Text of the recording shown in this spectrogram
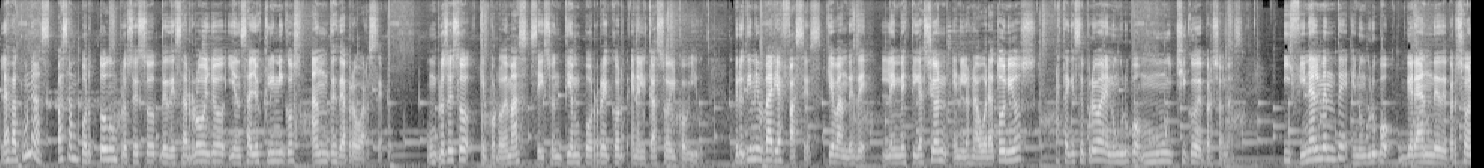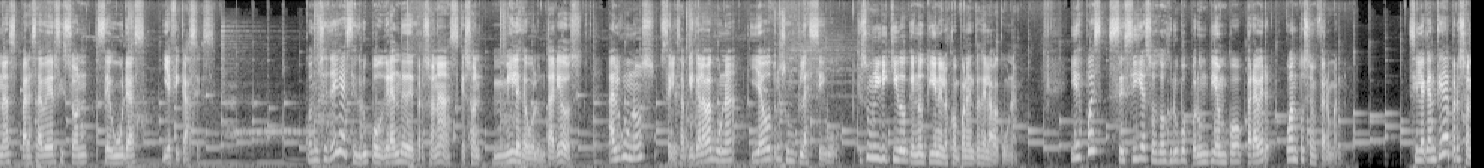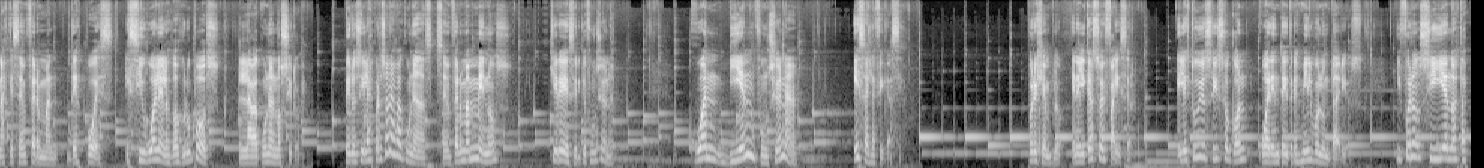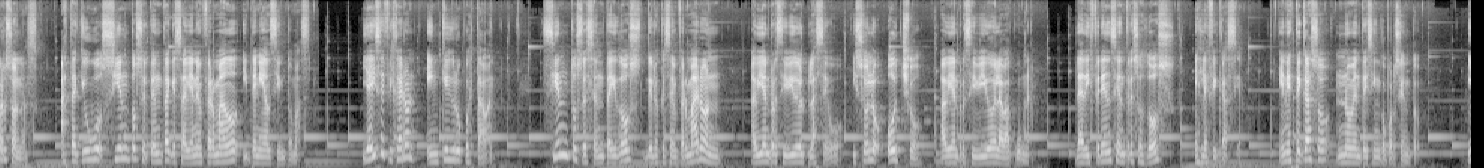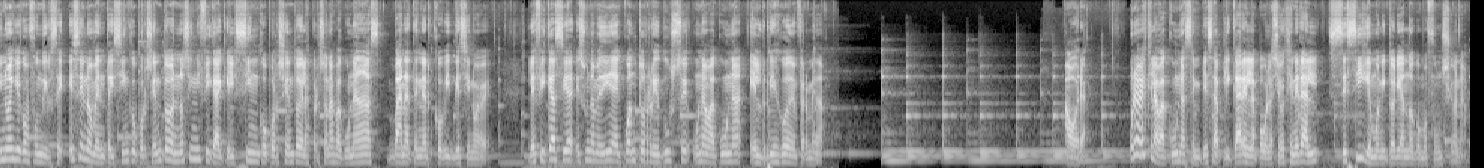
Las vacunas pasan por todo un proceso de desarrollo y ensayos clínicos antes de aprobarse. Un proceso que por lo demás se hizo en tiempo récord en el caso del COVID, pero tiene varias fases que van desde la investigación en los laboratorios hasta que se prueban en un grupo muy chico de personas y finalmente en un grupo grande de personas para saber si son seguras y eficaces. Cuando se llega a ese grupo grande de personas, que son miles de voluntarios, a algunos se les aplica la vacuna y a otros un placebo, que es un líquido que no tiene los componentes de la vacuna. Y después se sigue a esos dos grupos por un tiempo para ver cuántos se enferman. Si la cantidad de personas que se enferman después es igual en los dos grupos, la vacuna no sirve. Pero si las personas vacunadas se enferman menos, quiere decir que funciona. ¿Cuán bien funciona? Esa es la eficacia. Por ejemplo, en el caso de Pfizer, el estudio se hizo con 43.000 voluntarios y fueron siguiendo a estas personas, hasta que hubo 170 que se habían enfermado y tenían síntomas. Y ahí se fijaron en qué grupo estaban. 162 de los que se enfermaron habían recibido el placebo y solo 8 habían recibido la vacuna. La diferencia entre esos dos es la eficacia. En este caso, 95%. Y no hay que confundirse, ese 95% no significa que el 5% de las personas vacunadas van a tener COVID-19. La eficacia es una medida de cuánto reduce una vacuna el riesgo de enfermedad. Ahora, una vez que la vacuna se empieza a aplicar en la población general, se sigue monitoreando cómo funciona.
